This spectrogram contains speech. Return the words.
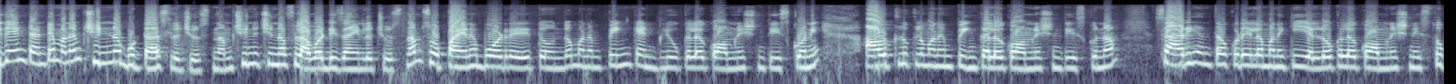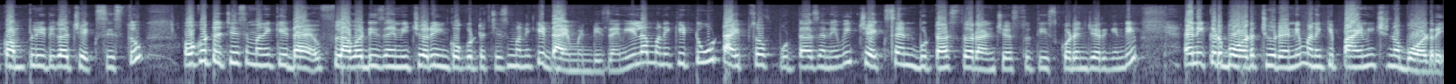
ఇదేంటంటే మనం చిన్న బుట్టాస్లో చూస్తున్నాం. చిన్న చిన్న ఫ్లవర్ డిజైన్లో చూస్తున్నాం. సో పైన బోర్డర్ ఏదైతే ఉందో మనం pink and blue colour combination తీసుకొని అవుట్లుక్లో మనం పింక్ కలర్ కాంబినేషన్ తీసుకున్నాం. సారీ అంతా కూడా ఇలా మనకి ఎల్లో కలర్ కాంబినేషన్ ఇస్తూ కంప్లీట్గా చెక్స్ ఇస్తూ ఒకటి వచ్చేసి మనకి ఫ్లవర్ డిజైన్ ఇచ్చారు ఇంకొకటి వచ్చేసి మనకి డైమండ్ డిజైన్ ఇలా మనకి టూ టైప్స్ ఆఫ్ బుట్టాస్ అనేవి చెక్స్ అండ్ బుట్టాస్తో రన్ చేస్తూ తీసుకోవడం జరిగింది. అండ్ ఇక్కడ బార్డర్ చూడండి మనకి పైన ఇచ్చిన బార్డర్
